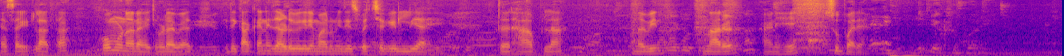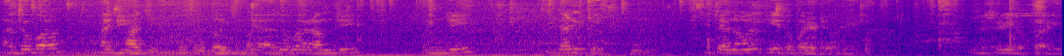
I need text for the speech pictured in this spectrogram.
या साईडला आता होम होणार आहे थोड्या वेळात. इथे काकाने झाडू वगैरे मारून इथे स्वच्छ केलेली आहे. तर हा आपला नवीन नारळ आणि हे सुपाऱ्या. सुपारी आजोबा आजी आजोबा रामजी म्हणजे दणके तिच्या नावाने ही सुपारी ठेवली दुसरी सुपारी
